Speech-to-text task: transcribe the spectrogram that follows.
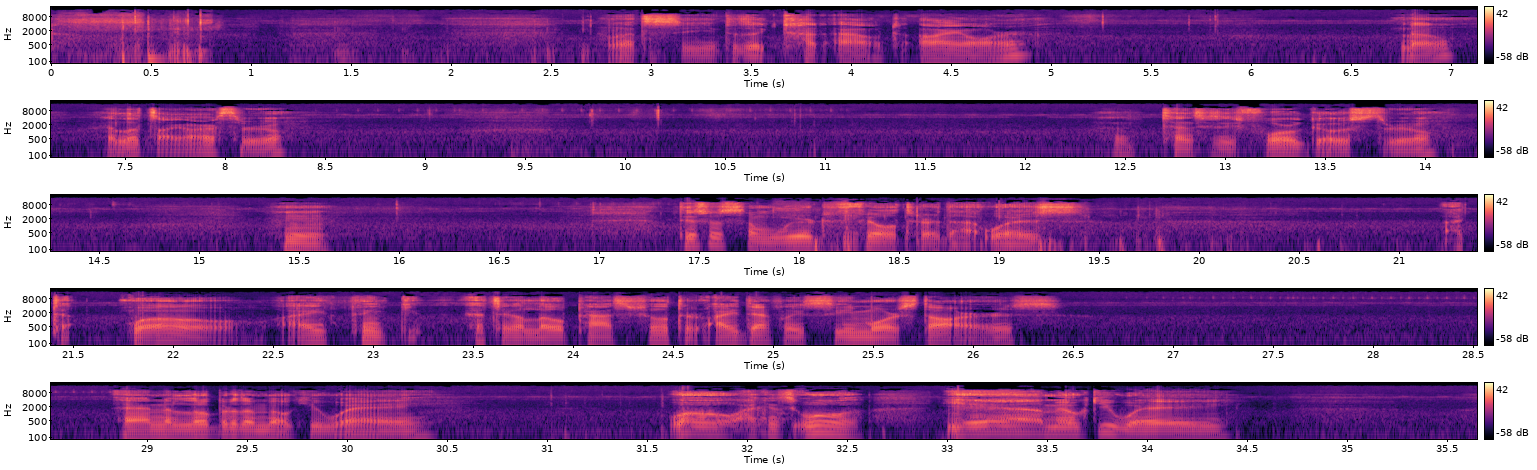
Let's see, does it cut out IR? No, it lets IR through. 1064 goes through. Hmm. This was some weird filter that was. Whoa, I think it's like a low pass filter. I definitely see more stars. And a little bit of the Milky Way. Whoa, I can see, whoa, yeah, Milky Way.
